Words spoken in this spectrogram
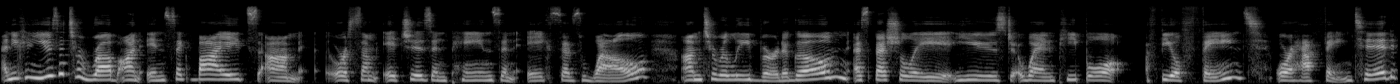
and you can use it to rub on insect bites um, or some itches and pains and aches as well um, to relieve vertigo, especially used when people feel faint or have fainted.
